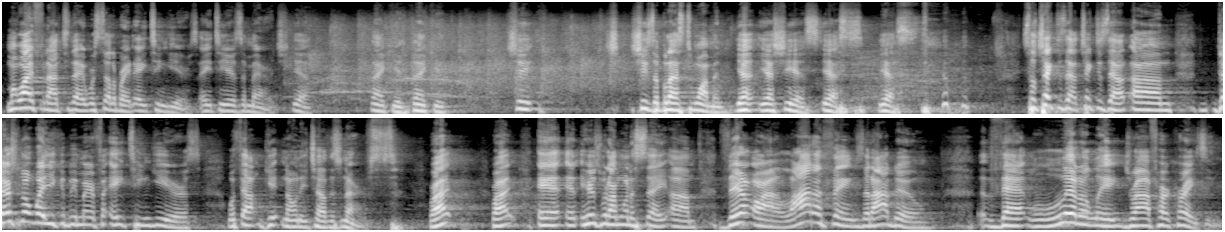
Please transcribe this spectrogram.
My wife and I today, we're celebrating 18 years, 18 years of marriage. Yeah. Thank you, thank you. She, she's a blessed woman. Yeah, yes, she is. Yes, yes. so check this out, check this out. Um, there's no way you could be married for 18 years without getting on each other's nerves, right? Right? And, and here's what I'm gonna say. Um, there are a lot of things that I do that literally drive her crazy.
